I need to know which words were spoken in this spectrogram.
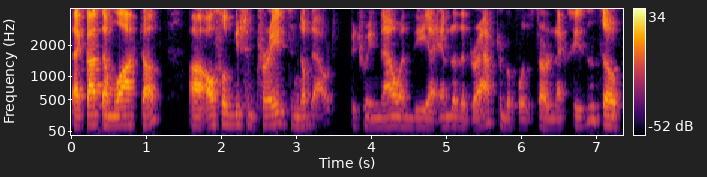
that got them locked up. Uh, also, be some trades, no doubt between now and the uh, end of the draft and before the start of next season. So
